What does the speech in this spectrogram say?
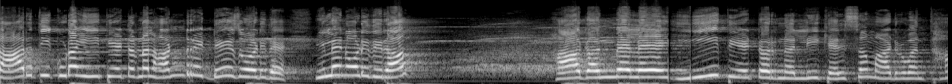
ಸಾರಥಿ ಕೂಡ ಈ ಥಿಯೇಟರ್ನಲ್ಲಿ ಹಂಡ್ರೆಡ್ ಡೇಸ್ ಓಡಿದೆ. ಇಲ್ಲೇ ನೋಡಿದ್ದೀರಾ? ಹಾಗಂದ್ಮೇಲೆ ಈ ಥಿಯೇಟರ್ನಲ್ಲಿ ಕೆಲಸ ಮಾಡಿರುವಂತಹ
